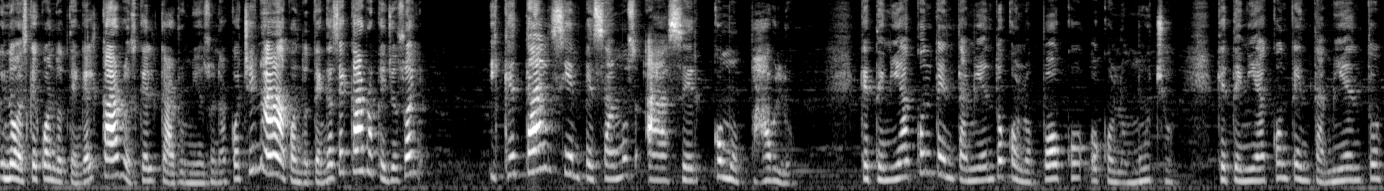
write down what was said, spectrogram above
No, es que cuando tenga el carro, es que el carro mío es una cochinada. Cuando tenga ese carro que yo sueño. ¿Y qué tal si empezamos a hacer como Pablo? Que tenía contentamiento con lo poco o con lo mucho, que tenía contentamiento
